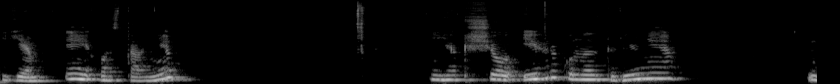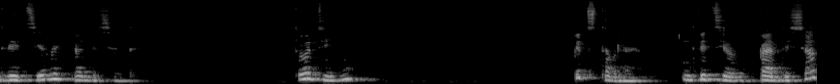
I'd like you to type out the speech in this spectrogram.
Є. І останнє. Якщо y у нас дорівнює 2,5. Тоді підставляємо 2,5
